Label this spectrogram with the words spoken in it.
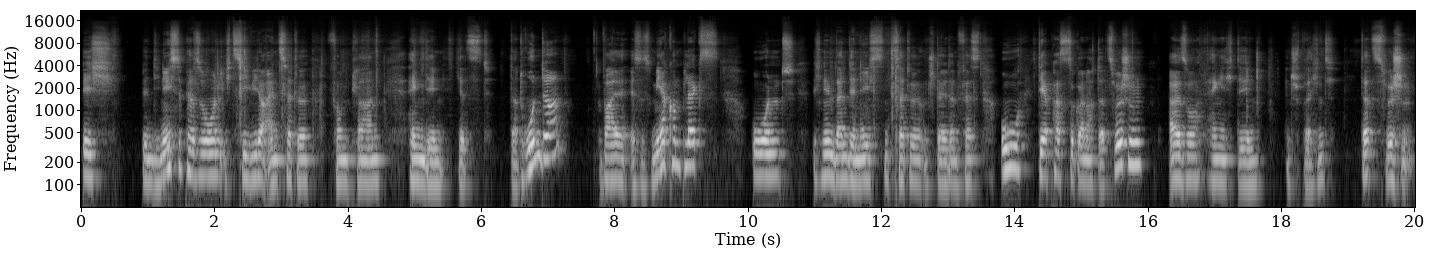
Ich bin die nächste Person. Ich ziehe wieder einen Zettel vom Plan, hänge den jetzt darunter, weil es ist mehr komplex und ich nehme dann den nächsten Zettel und stelle dann fest, oh, der passt sogar noch dazwischen. Also hänge ich den entsprechend dazwischen.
